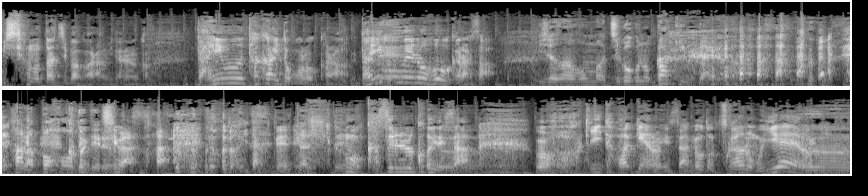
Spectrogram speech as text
医者の立場からみたいななんかだいぶ高いところからだいぶ上の方からさ、医者さんほんま地獄のガキみたいな。腹ボコこ出てる。っちはさ喉痛くて痛くて。もうかすれる声でさ「おお聞いたわけやのにさ喉使うのも嫌やのに、うん。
